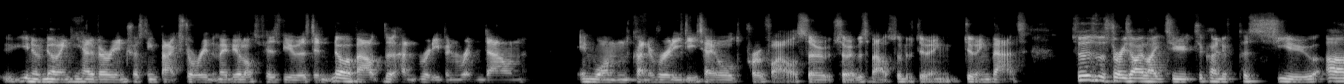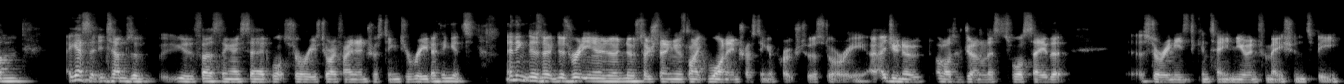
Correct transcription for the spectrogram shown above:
you know knowing he had a very interesting backstory that maybe a lot of his viewers didn't know about that hadn't really been written down in one kind of really detailed profile so so it was about sort of doing doing that so those are the stories I like to to kind of pursue. Um, I guess in terms of you know, the first thing I said, what stories do I find interesting to read? I think it's I think there's no, there's really no, no such thing as like one interesting approach to a story. I, I do know a lot of journalists will say that a story needs to contain new information to be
